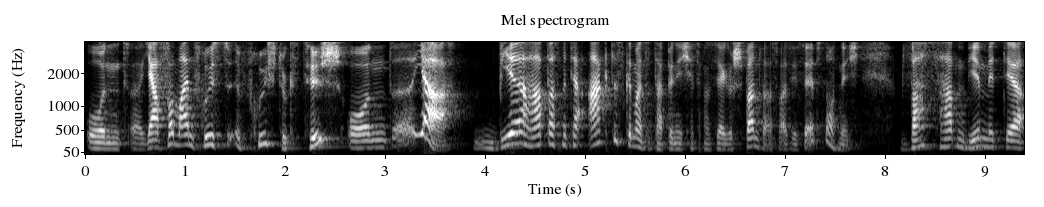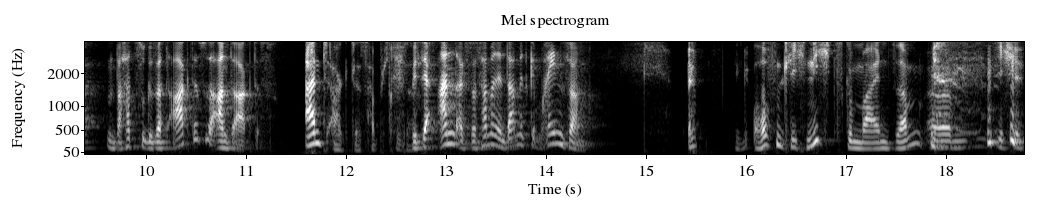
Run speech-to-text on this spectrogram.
und äh, ja, von meinem Frühst Frühstückstisch. Und äh, ja, wir haben was mit der Arktis gemeinsam. Da bin ich jetzt mal sehr gespannt, was weiß ich selbst noch nicht. Was haben wir mit der, hast du gesagt Arktis oder Antarktis? Antarktis, habe ich gesagt. Mit der Antarktis, was haben wir denn damit gemeinsam? Äh, hoffentlich nichts gemeinsam. ähm, ich, äh,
